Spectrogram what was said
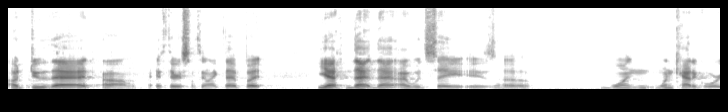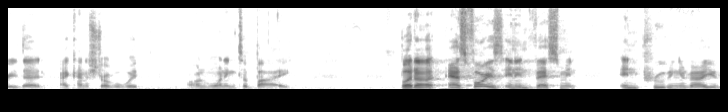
I'll do that um, if there's something like that. But yeah, that that I would say is uh, one one category that I kind of struggle with on wanting to buy. But uh, as far as an investment improving in value,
